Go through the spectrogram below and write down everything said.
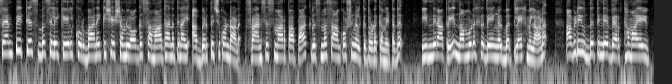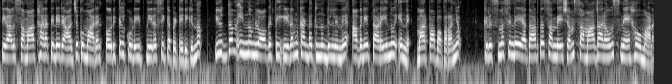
സെന്റ് പീറ്റേഴ്സ് ബസിലിക്കയിൽ കുർബാനയ്ക്ക് ശേഷം ലോക സമാധാനത്തിനായി അഭ്യർത്ഥിച്ചുകൊണ്ടാണ് ഫ്രാൻസിസ് മാർപ്പാപ്പ ക്രിസ്മസ് ആഘോഷങ്ങൾക്ക് തുടക്കമിട്ടത്. ഇന്ന് രാത്രി നമ്മുടെ ഹൃദയങ്ങൾ ബത്ലേഹമിലാണ് അവിടെ യുദ്ധത്തിന്റെ വ്യർത്ഥമായ യുക്തിയാൽ സമാധാനത്തിന്റെ രാജകുമാരൻ ഒരിക്കൽ കൂടി നിരസിക്കപ്പെട്ടിരിക്കുന്നു. യുദ്ധം ഇന്നും ലോകത്ത് ഇടം കണ്ടെത്തുന്നതിൽ നിന്ന് അവനെ തടയുന്നു എന്ന് മാർപ്പാപ്പ പറഞ്ഞു. ക്രിസ്മസിന്റെ യഥാർത്ഥ സന്ദേശം സമാധാനവും സ്നേഹവുമാണ്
